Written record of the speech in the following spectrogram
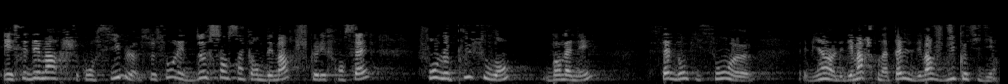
Et ces démarches qu'on cible, ce sont les 250 démarches que les Français font le plus souvent dans l'année, celles donc qui sont euh, eh bien, les démarches qu'on appelle les démarches du quotidien.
